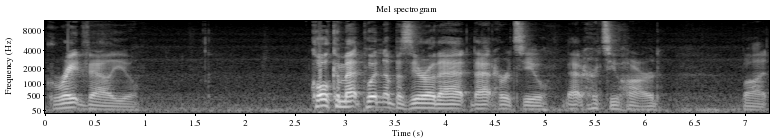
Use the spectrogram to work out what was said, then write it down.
great value. Cole Kmet putting up a zero that that hurts you. That hurts you hard. But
